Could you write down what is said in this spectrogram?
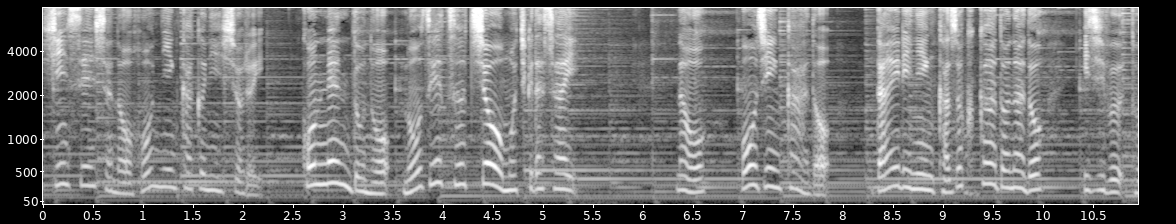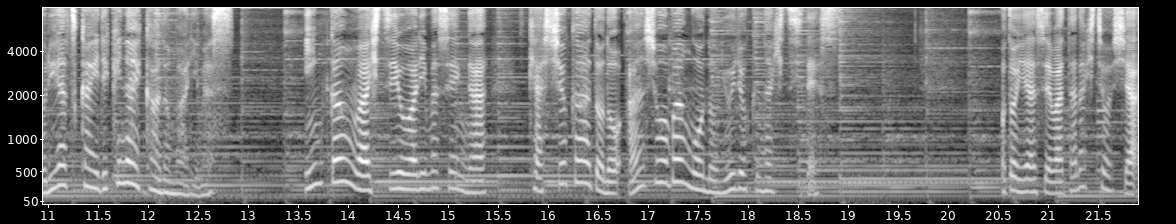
申請者の本人確認書類今年度の納税通知書をお持ちください。なお法人カード代理人家族カードなど一部取り扱いできないカードもあります。印鑑は必要ありませんがキャッシュカードの暗証番号の入力が必須です。お問い合わせは棚視聴者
